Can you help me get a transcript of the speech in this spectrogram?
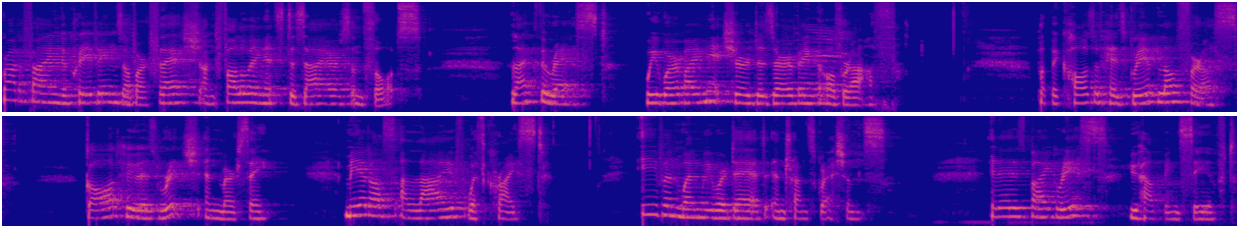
gratifying the cravings of our flesh and following its desires and thoughts. Like the rest, we were by nature deserving of wrath. But because of his great love for us, God, who is rich in mercy, made us alive with Christ, even when we were dead in transgressions. It is by grace you have been saved.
